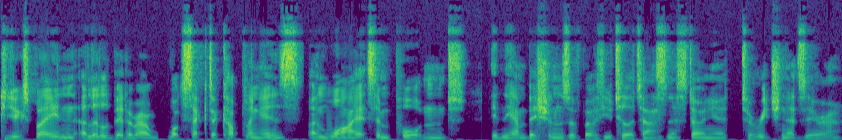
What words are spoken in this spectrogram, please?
Could you explain a little bit about what sector coupling is and why it's important in the ambitions of both Utilitas and Estonia to reach net zero?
